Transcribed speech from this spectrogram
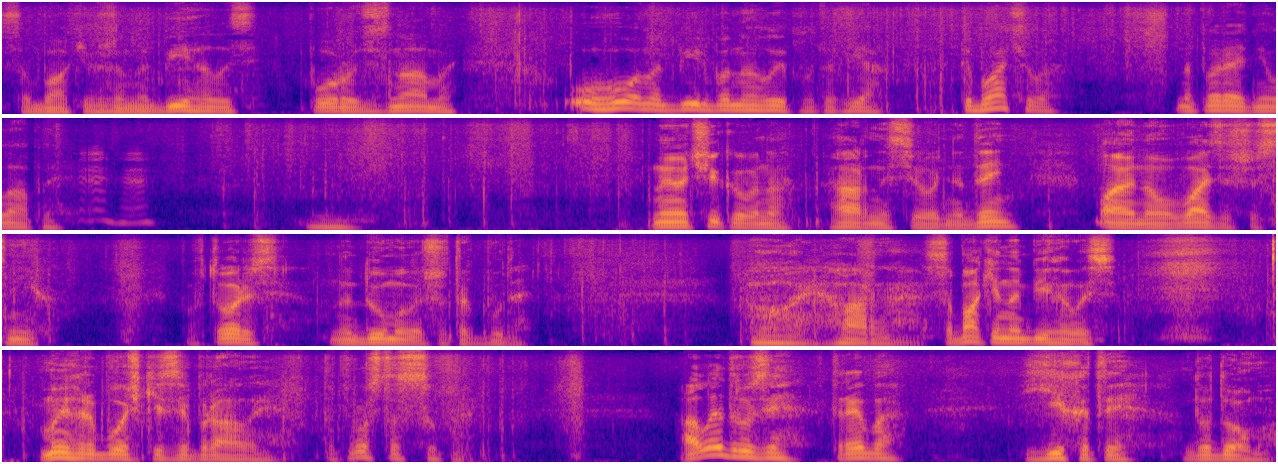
Собаки вже набігались поруч з нами. Ого, на більба налипла так я. Ти бачила? На передні лапи. М. Неочікувано гарний сьогодні день. Маю на увазі, що сніг. Повторюсь, не думали, що так буде. Ой, гарно. Собаки набігались. Ми грибочки зібрали. То просто супер. Але, друзі, треба їхати додому.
